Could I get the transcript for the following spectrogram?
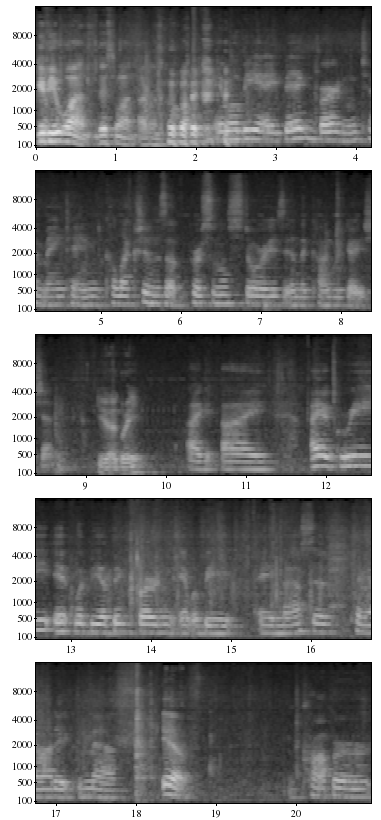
give you one, this one, I don't know. It will be a big burden to maintain collections of personal stories in the congregation. You agree? I, I, I agree it would be a big burden, it would be a massive chaotic mess if proper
